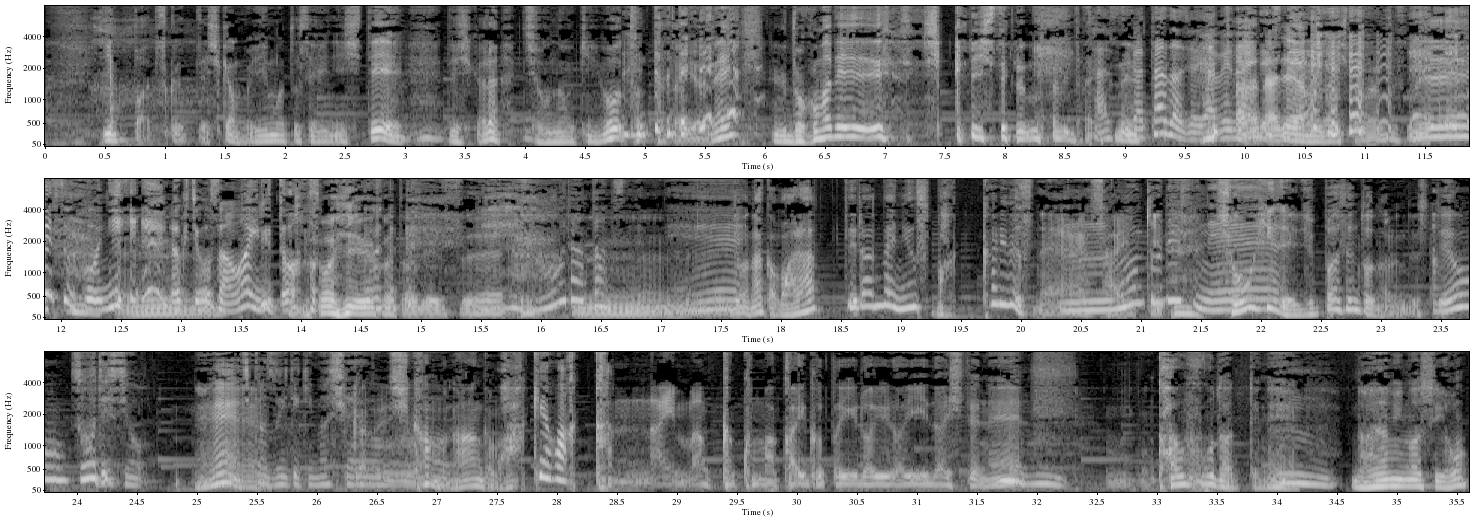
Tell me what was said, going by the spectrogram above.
一派作ってしかも家元制にしてですから上納金を取ったというねどこまで しっかりしてるんだみたいな、ね、さすがただじゃやめないですね。ただでやめない人なんですね。そこに楽長さんはいると。そういうことです。そうだったんですね。でもなんか笑ってらんないニュースばっかりですねうん最近。本当ですね。消費税10%になるんですってよ。そうですよねえ。近づいてきましたよ。しかもなんかわけわかんないなんか細かいこといろいろ言い出してね、買う方だってね、ん。悩みますよ。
